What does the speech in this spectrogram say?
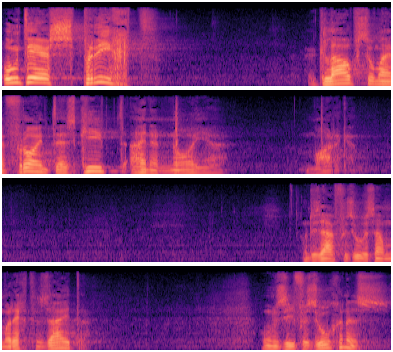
und er spricht. Glaubst du, mein Freund, es gibt einen neuen Morgen? Und ich sage, versuch es an der rechten Seite. Und sie versuchen es.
